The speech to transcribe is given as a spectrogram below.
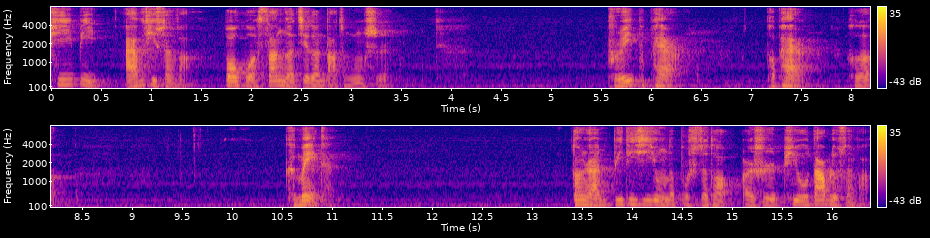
PBFT 算法包括三个阶段达成共识：prepare、Prepare 和 Commit。当然，BTC 用的不是这套，而是 POW 算法。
